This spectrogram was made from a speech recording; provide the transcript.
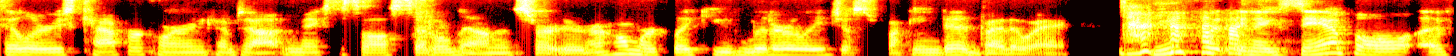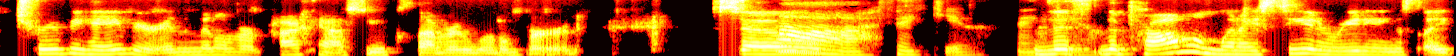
Hillary's Capricorn comes out and makes us all settle down and start doing our homework, like you literally just fucking did. By the way, you put an example of true behavior in the middle of our podcast. You clever little bird. So ah, thank you. Thank the, you. the problem when I see in readings, like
